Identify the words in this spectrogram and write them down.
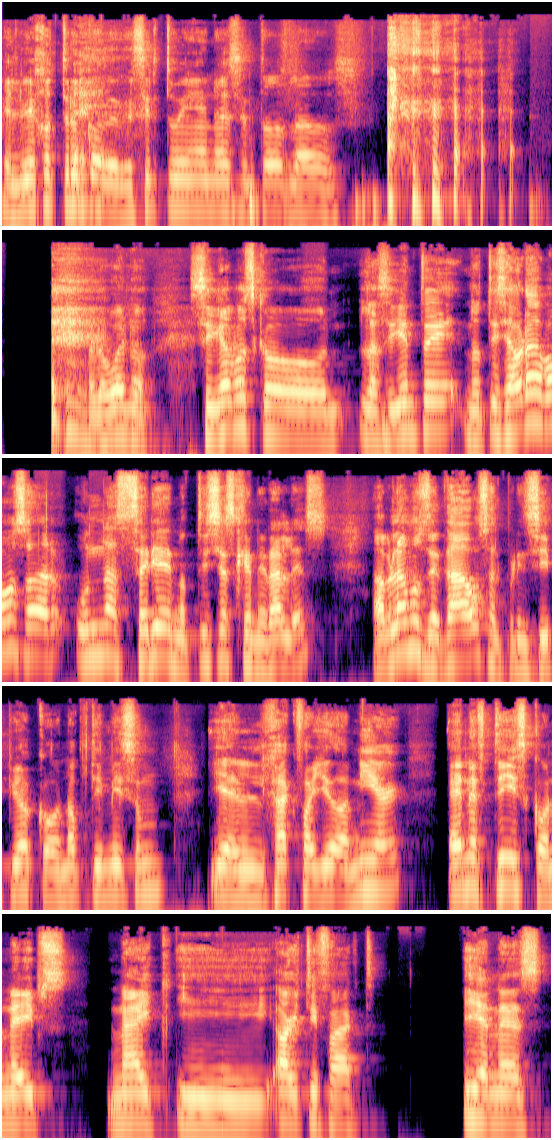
El viejo truco de decir tu es en todos lados. Pero bueno, sigamos con la siguiente noticia. Ahora vamos a dar una serie de noticias generales. Hablamos de DAOs al principio con Optimism y el hack fallido a Near, NFTs con Apes, Nike y Artifact, INS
